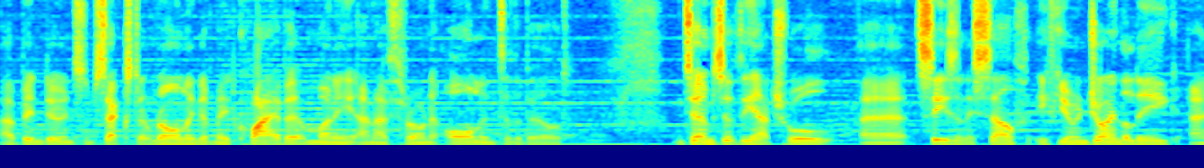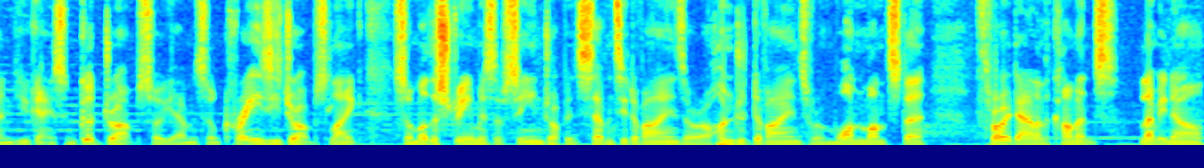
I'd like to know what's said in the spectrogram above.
I've been doing some sextant rolling, I've made quite a bit of money and I've thrown it all into the build. In terms of the actual uh, season itself, if you're enjoying the league and you're getting some good drops, so you're having some crazy drops like some other streamers have seen dropping 70 divines or 100 divines from one monster, throw it down in the comments, let me know,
